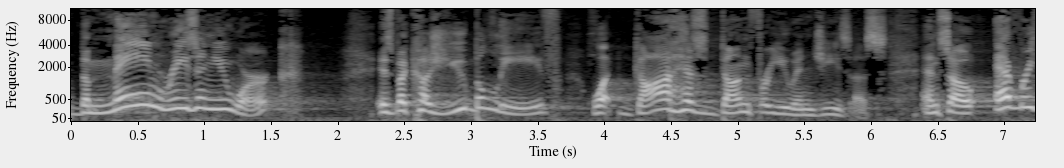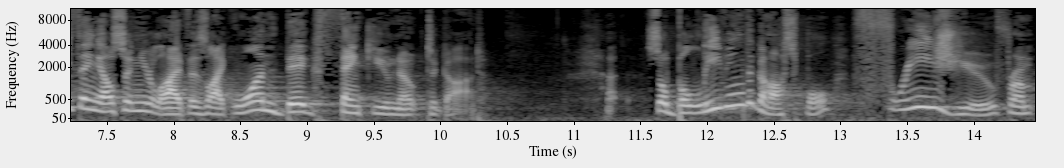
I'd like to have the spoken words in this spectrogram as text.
The main reason you work is because you believe what God has done for you in Jesus. And so everything else in your life is like one big thank you note to God. So believing the gospel frees you from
